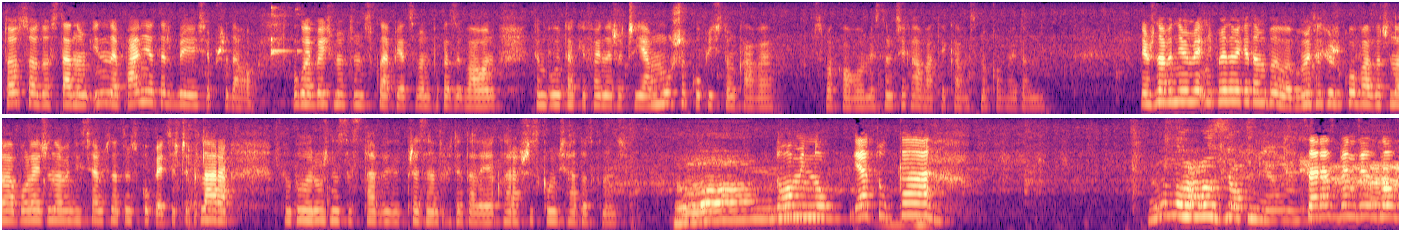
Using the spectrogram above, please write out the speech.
to, co dostaną inne panie, też by jej się przydało. W ogóle byliśmy w tym sklepie, co Wam pokazywałam. Tam były takie fajne rzeczy. Ja muszę kupić tą kawę smakową. Jestem ciekawa tej kawy smakowej do mnie. Ja już nawet nie nie pamiętam jakie tam były, bo mnie tak już głowa zaczynała boleć, że nawet nie chciałam się na tym skupiać. Jeszcze Klara, tam były różne zestawy prezentów i tak dalej. Ja Klara wszystko musiała dotknąć. Dominu, ja tu gadam. No. Zaraz będzie znowu.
